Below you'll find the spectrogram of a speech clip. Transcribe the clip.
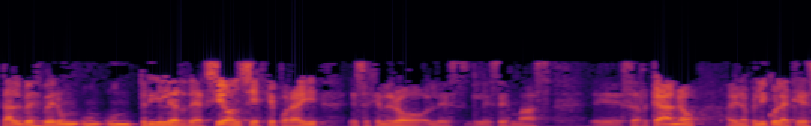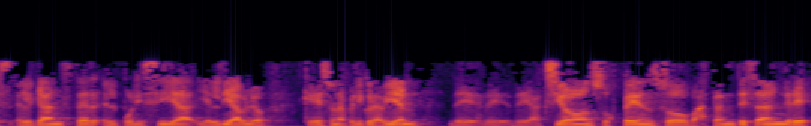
tal vez ver un, un- thriller de acción, si es que por ahí ese género les, les es más eh, cercano. Hay una película que es El gángster, el policía y el diablo, que es una película bien de, de- de acción, suspenso, bastante sangre,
